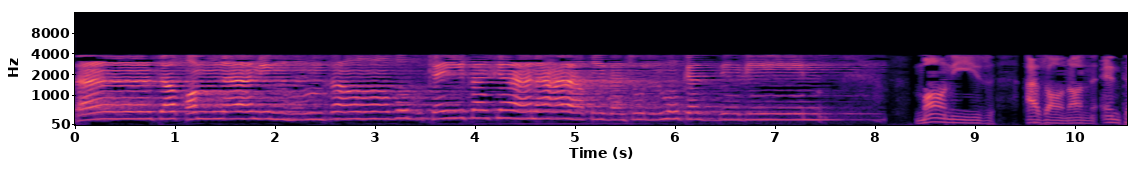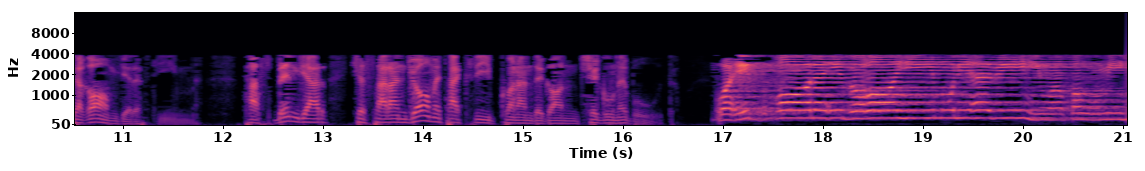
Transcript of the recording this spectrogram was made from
فانتقمنا منهم فانظر كيف كان عاقبة المكذبين ما نیز از آنان انتقام گرفتیم. پس بنگر که سرانجام تکذیب کنندگان چگونه بود؟ وإذ قال إبراهيم لأبيه وقومه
